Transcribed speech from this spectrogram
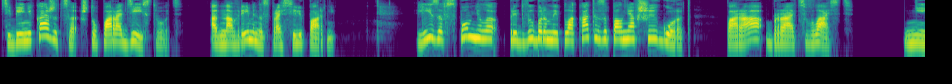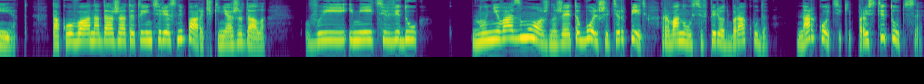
«Тебе не кажется, что пора действовать?» — одновременно спросили парни. Лиза вспомнила предвыборные плакаты, заполнявшие город. «Пора брать власть». Нет, такого она даже от этой интересной парочки не ожидала. Вы имеете в виду... Ну невозможно же это больше терпеть, рванулся вперед Барракуда. Наркотики, проституция,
